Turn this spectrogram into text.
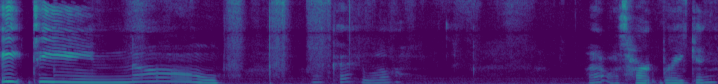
18, no. Okay, well, that was heartbreaking.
